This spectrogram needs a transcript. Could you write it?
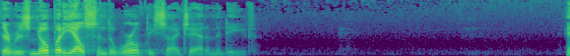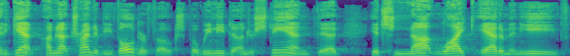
There was nobody else in the world besides Adam and Eve. And again, I'm not trying to be vulgar, folks, but we need to understand that it's not like Adam and Eve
